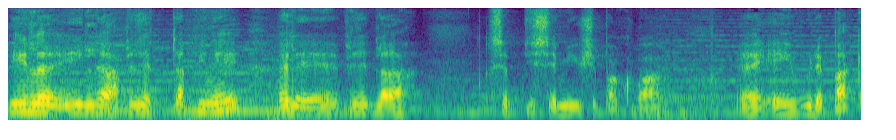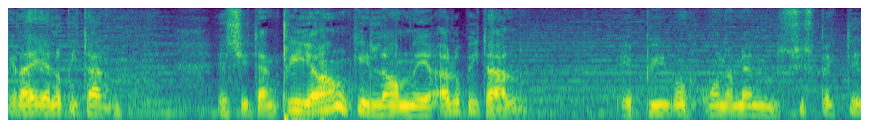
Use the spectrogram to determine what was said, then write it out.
il, il la faisait tapiner, elle faisait de la septicémie, je ne sais pas quoi, et, il ne voulait pas qu'elle aille à l'hôpital. Et c'est un client qui l'a emmené à l'hôpital, et puis on a même suspecté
